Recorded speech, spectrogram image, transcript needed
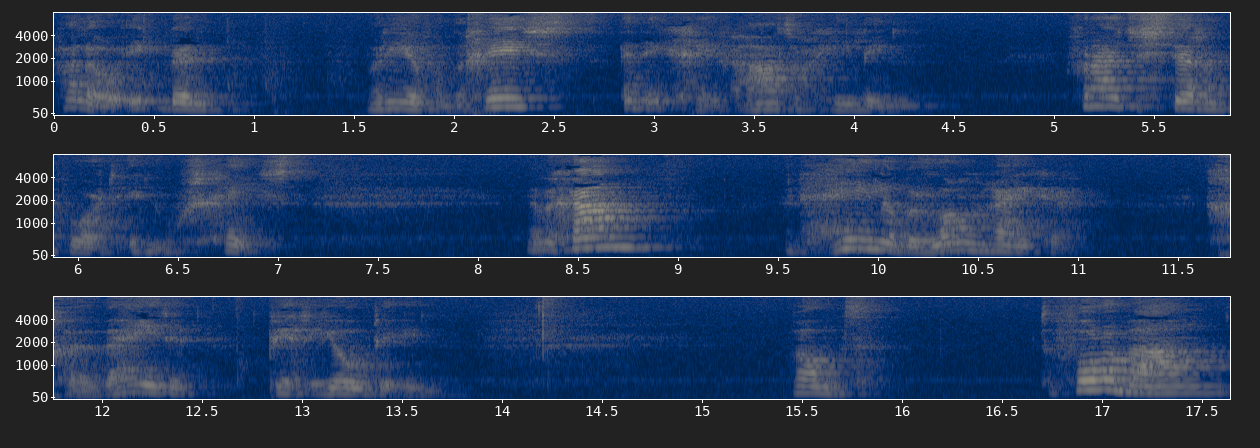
Hallo, ik ben Maria van der Geest en ik geef Hater Healing vanuit de Sterrenpoort in Oesgeest. En we gaan een hele belangrijke, gewijde periode in. Want de volle maan,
